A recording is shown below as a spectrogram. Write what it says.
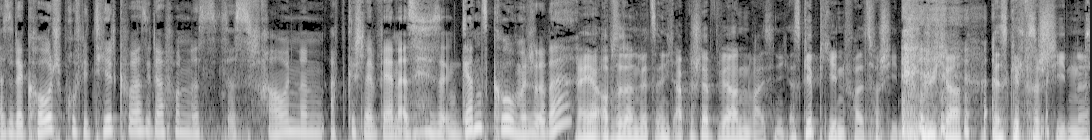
Also der Coach profitiert quasi davon, dass, dass Frauen dann abgeschleppt werden. Also ganz komisch, oder? Naja, ob sie dann letztendlich abgeschleppt werden, weiß ich nicht. Es gibt jedenfalls verschiedene Bücher, es gibt verschiedene,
